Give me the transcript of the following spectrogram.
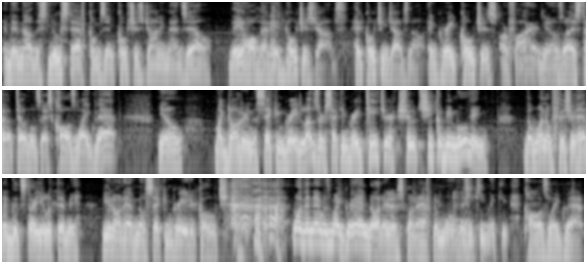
And then now this new staff comes in, coaches Johnny Manziel. They all got head coaches jobs, head coaching jobs now. And great coaches are fired, you know. So I tell, tell those guys, calls like that, you know, my daughter in the second grade loves her second grade teacher. Shoot, she could be moving. The one official had a good story. He looked at me you don't have no second grader coach. well, then that was my granddaughter that's going to have to move if you keep making calls like that.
